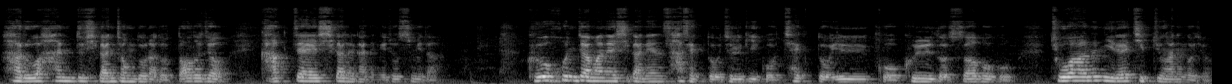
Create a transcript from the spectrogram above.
하루 한두 시간 정도라도 떨어져 각자의 시간을 갖는 게 좋습니다. 그 혼자만의 시간엔 사색도 즐기고 책도 읽고 글도 써보고 좋아하는 일에 집중하는 거죠.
